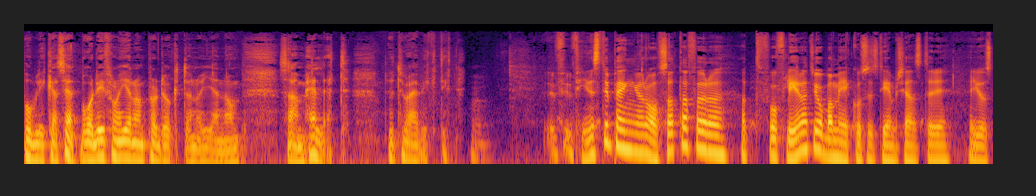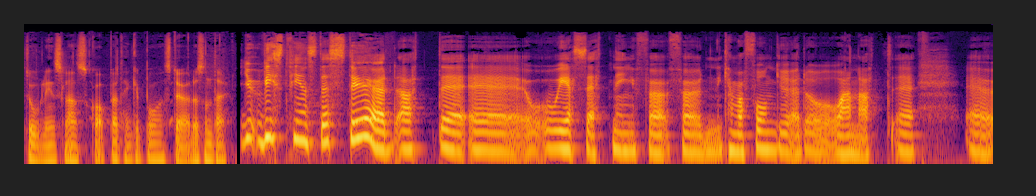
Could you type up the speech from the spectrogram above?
på olika sätt. Både ifrån, genom produkten och genom samhället. Det tror jag är viktigt. Mm. Finns det pengar avsatta för att få fler att jobba med ekosystemtjänster i just odlingslandskap? Jag tänker på stöd och sånt där. Jo, visst finns det stöd att, eh, eh och ersättning för, för det kan vara fånggrödor och annat eh, eh,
